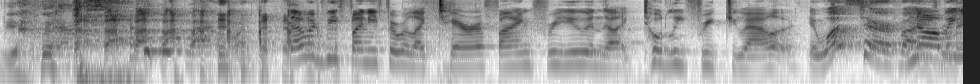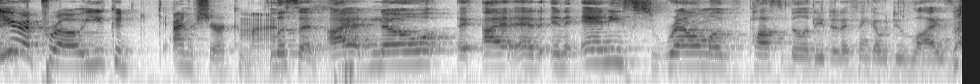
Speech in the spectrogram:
Yeah. Black one. That would be funny if it were like terrifying for you and they like totally freaked you out. It was terrifying. No, for but me. you're a pro. You could. I'm sure. Come on. Listen, I had no, I had in any realm of possibility did I think I would do Liza,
